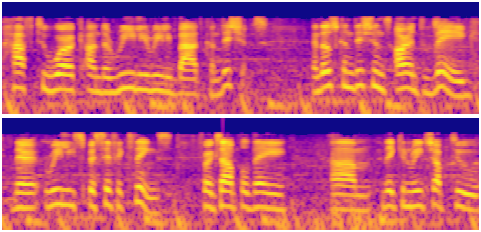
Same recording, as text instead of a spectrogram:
have to work under really really bad conditions. And those conditions aren't vague, they're really specific things. For example, they, um, they can reach up to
